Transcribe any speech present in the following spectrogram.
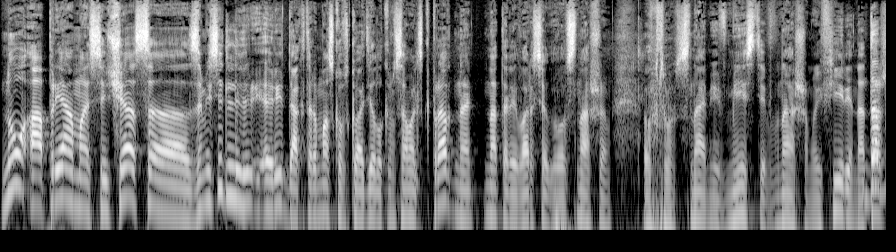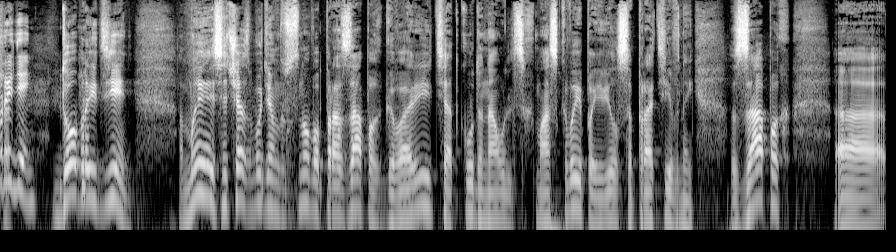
Ну, а прямо сейчас э, заместитель редактора московского отдела «Комсомольской правды» Наталья Варсегова с, нашим, с нами вместе в нашем эфире. Наташа, Добрый день. Добрый день. Мы сейчас будем снова про запах говорить, откуда на улицах Москвы появился противный запах. Э,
